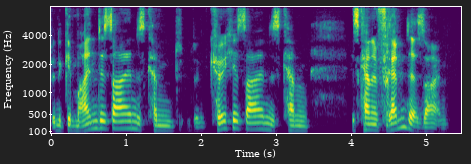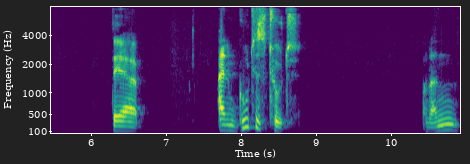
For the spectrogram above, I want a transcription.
eine Gemeinde sein, das kann eine Kirche sein, es kann, es kann ein Fremder sein, der einem Gutes tut. Und dann,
